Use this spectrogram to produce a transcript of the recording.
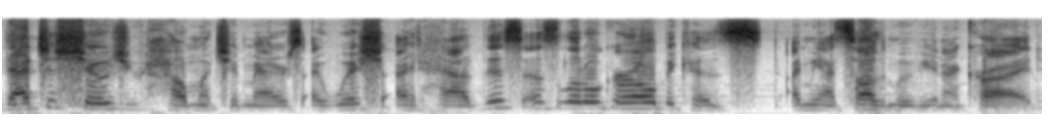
that just shows you how much it matters. I wish I'd had this as a little girl because, I mean, I saw the movie and I cried.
